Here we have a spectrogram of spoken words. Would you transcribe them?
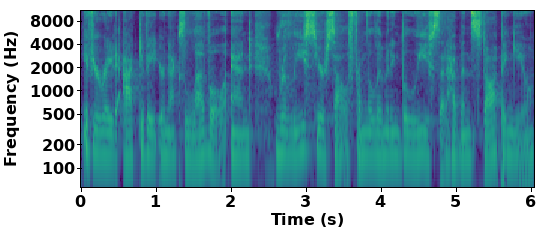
if you're ready to activate your next level and release yourself from the limiting beliefs that have been stopping you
